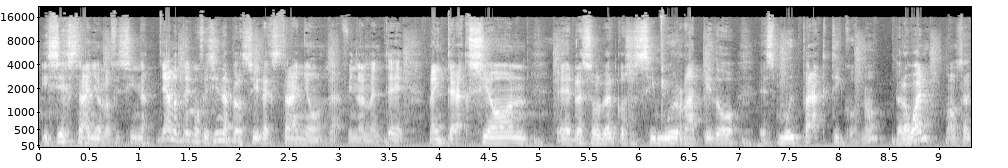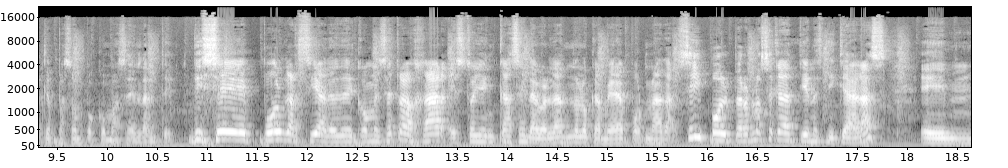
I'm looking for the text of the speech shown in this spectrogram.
y sí extraño la oficina. Ya no tengo oficina, pero sí la extraño. O sea, finalmente la interacción, eh, resolver cosas así muy rápido es muy práctico, ¿no? Pero bueno, vamos a ver qué pasa un poco más adelante. Dice Paul García, desde que comencé a trabajar estoy en casa y la verdad no lo cambiaré por nada. Sí, Paul, pero no sé qué edad tienes ni qué hagas. Em,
